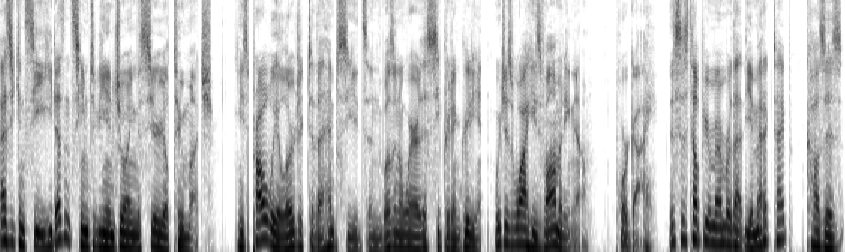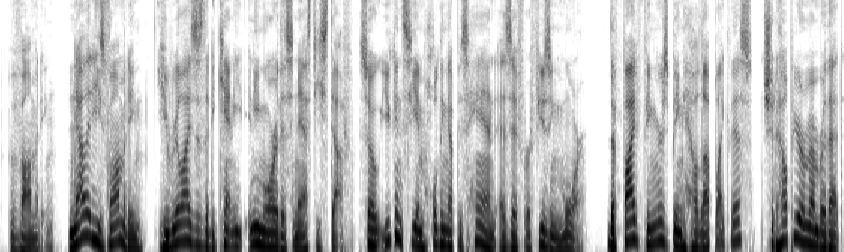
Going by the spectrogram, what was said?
As you can see, he doesn't seem to be enjoying the cereal too much. He's probably allergic to the hemp seeds and wasn't aware of the secret ingredient, which is why he's vomiting now. Poor guy. This is to help you remember that the emetic type causes vomiting. Now that he's vomiting, he realizes that he can't eat any more of this nasty stuff. So you can see him holding up his hand as if refusing more. The five fingers being held up like this should help you remember that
